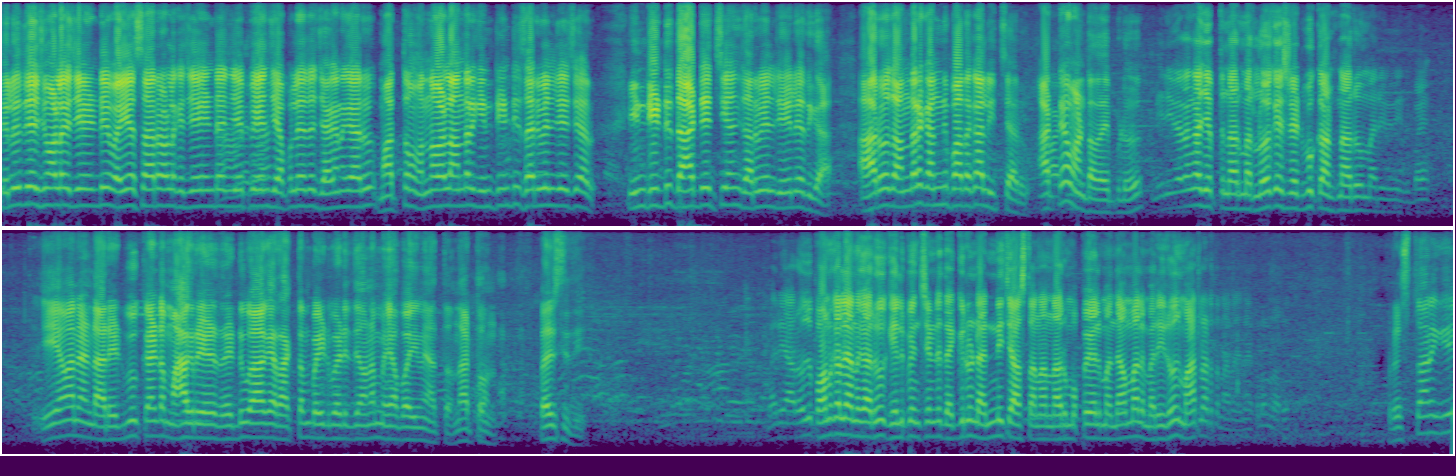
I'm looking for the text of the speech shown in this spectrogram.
తెలుగుదేశం వాళ్ళకి చేయండి వైఎస్ఆర్ వాళ్ళకి చేయండి అని చెప్పి ఏం చెప్పలేదు జగన్ గారు. మొత్తం ఉన్న వాళ్ళందరికీ ఇంటింటి సర్వేలు చేశారు. ఇంటింటి దాటేచ్చి అని సర్వేలు చేయలేదుగా. ఆ రోజు అందరికి అన్ని పథకాలు ఇచ్చారు. అట్టే ఉంటుంది ఇప్పుడు. మీరు ఈ విధంగా చెప్తున్నారు మరి లోకేష్ రెడ్ బుక్ అంటున్నారు మరి ఏమనండి ఆ రెడ్ బుక్ అంటే మాకు రెడ్ బాగా రక్తం బయటపడిద్దామని మేము భయం వేస్తుంది అట్టుంది పరిస్థితి. మరి ఆ రోజు పవన్ కళ్యాణ్ గారు గెలిపించండి దగ్గరుండి అన్ని చేస్తానన్నారు ముప్పై వేల మంది అమ్మాయిలు. మరి ఈ రోజు మాట్లాడుతున్నారు ఆయన ఎక్కడ ఉన్నారు? ప్రస్తుతానికి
